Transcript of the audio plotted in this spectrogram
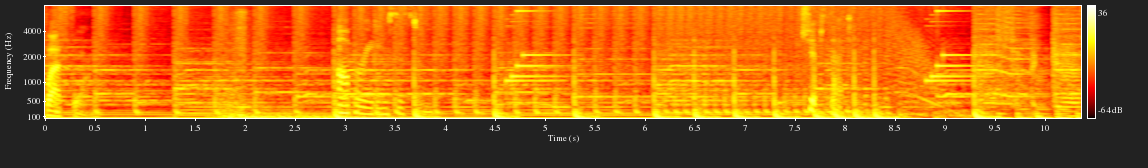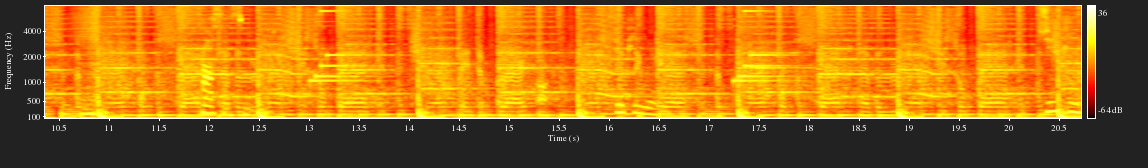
Platform. Operating system. Process node. CPU. GPU.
